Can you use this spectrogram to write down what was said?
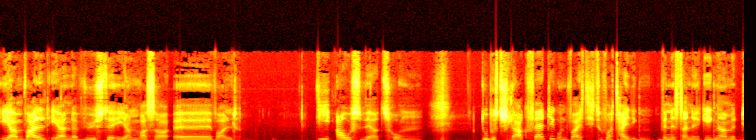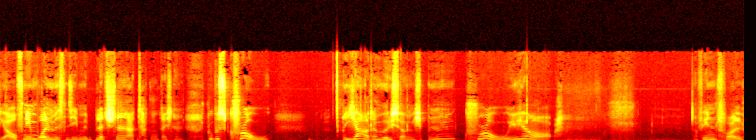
Eher im Wald, eher in der Wüste, eher im Wasser? Äh, Wald. Die Auswertung. Du bist schlagfertig und weißt dich zu verteidigen. Wenn es deine Gegner mit dir aufnehmen wollen, müssen sie mit blitzschnellen Attacken rechnen. Du bist Crow. Ja, dann würde ich sagen, ich bin Crow. Ja. Auf jeden Fall.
